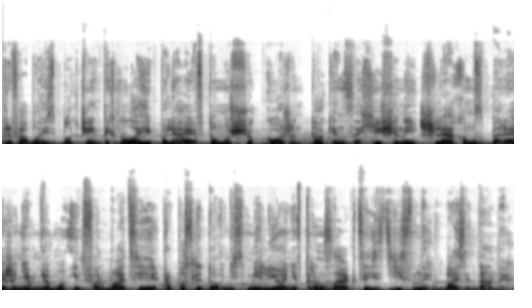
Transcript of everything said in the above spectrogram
Привабливість блокчейн технологій полягає в тому, що кожен токен захищений шляхом збереження в ньому інформації про послідовність мільйонів транзакцій, здійснених в базі даних.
